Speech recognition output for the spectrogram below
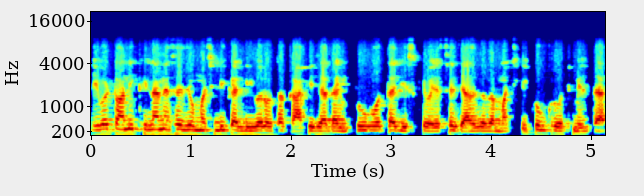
लीवर टॉनिक खिलाने से जो मछली का लीवर होता है, काफ़ी ज़्यादा इंप्रूव होता है, जिसकी वजह से ज़्यादा से ज़्यादा मछली को ग्रोथ मिलता है।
